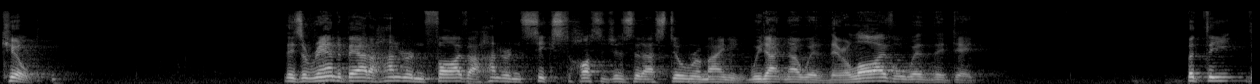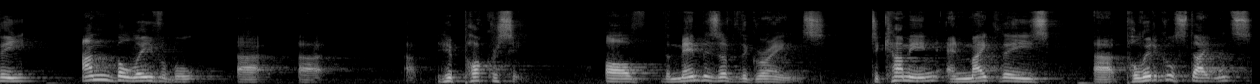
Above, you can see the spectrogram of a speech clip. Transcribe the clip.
killed. There's around about 105 or 106 hostages that are still remaining. We don't know whether they're alive or whether they're dead. But the, the unbelievable uh, uh, uh, hypocrisy of the members of the Greens to come in and make these uh, political statements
